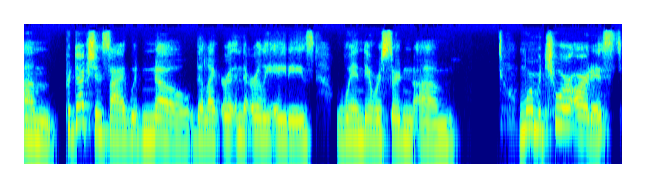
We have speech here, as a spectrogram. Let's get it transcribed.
um, production side would know that like in the early 80s when there were certain um, more mature artists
